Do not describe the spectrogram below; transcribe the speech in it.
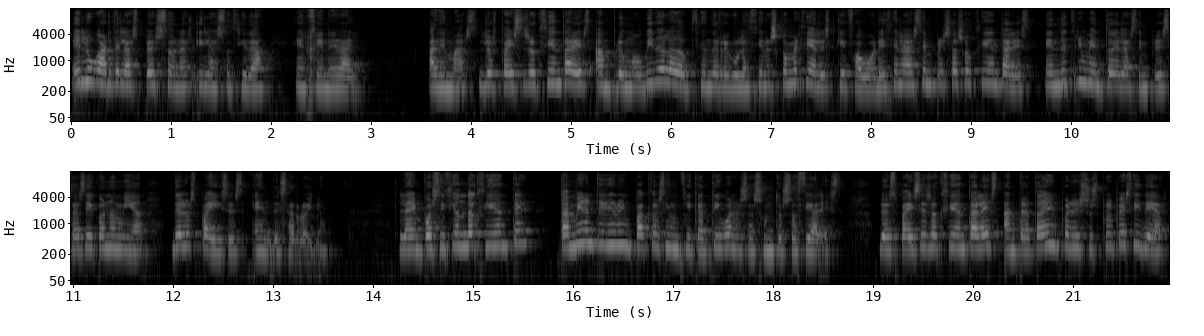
en lugar de las personas y la sociedad en general. Además, los países occidentales han promovido la adopción de regulaciones comerciales que favorecen a las empresas occidentales en detrimento de las empresas y economía de los países en desarrollo. La imposición de Occidente también ha tenido un impacto significativo en los asuntos sociales. Los países occidentales han tratado de imponer sus propias ideas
